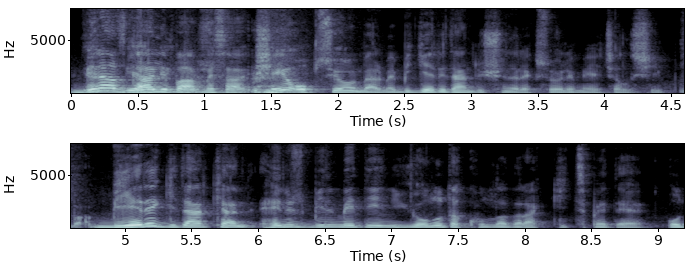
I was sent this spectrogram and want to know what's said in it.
yani Biraz bir yerde galiba mesela şeye opsiyon verme. Bir geriden düşünerek söylemeye çalışayım. Bir yere giderken henüz bilmediğin yolu da kullanarak gitmede, o,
